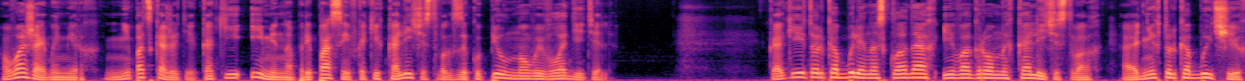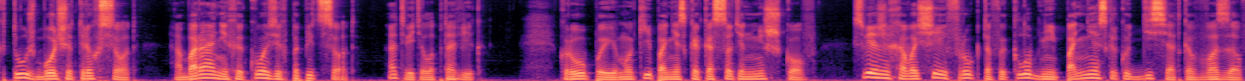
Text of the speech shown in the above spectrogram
Уважаемый Мирх, не подскажете, какие именно припасы и в каких количествах закупил новый владетель? Какие только были на складах и в огромных количествах. Одних только бычьих туш больше трехсот, а бараньих и козьих по пятьсот, ответил оптовик. Крупы и муки по несколько сотен мешков, свежих овощей, фруктов и клубней по нескольку десятков вазов.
